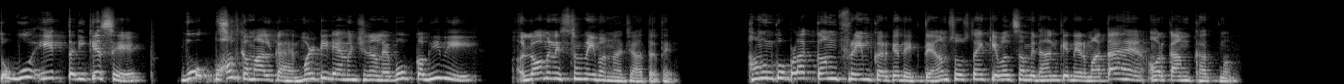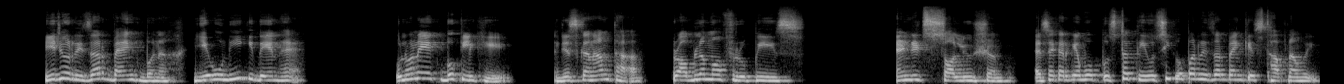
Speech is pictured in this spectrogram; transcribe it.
तो वो एक तरीके से, वो बहुत कमाल का है मल्टी डायमेंशनल है, वो कभी भी लॉ मिनिस्टर नहीं बनना चाहते थे। हम उनको बड़ा कम फ्रेम करके देखते हैं। हम सोचते हैं केवल संविधान के निर्माता हैं और काम खत्म। ये जो रिज़र्व बैंक बना, ये उन्हीं की देन है। उन्होंने एक बुक लिखी, जिसका नाम था problem of rupees and its solution ऐसे करके वो पुस्तक थी, उसी के ऊपर रिज़र्व बैंक की स्थापना हुई।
